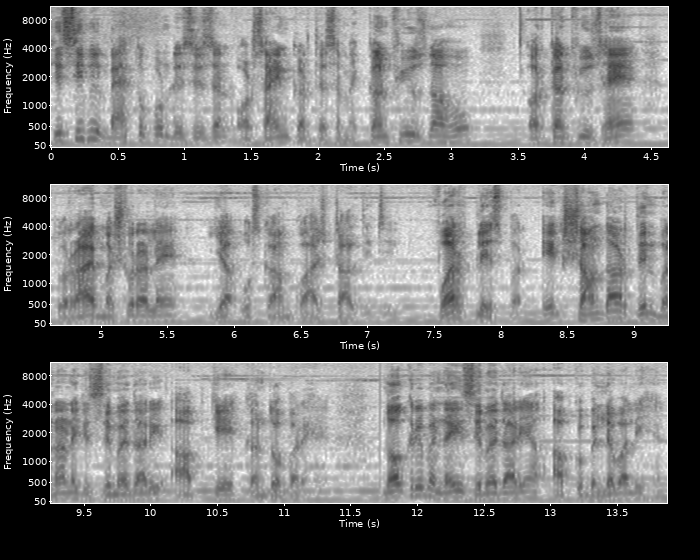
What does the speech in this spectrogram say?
किसी भी महत्वपूर्ण डिसीज़न और साइन करते समय कंफ्यूज ना हो, और कंफ्यूज हैं तो राय मशवरा लें या उस काम को आज टाल दीजिए। वर्क प्लेस पर एक शानदार दिन बनाने की ज़िम्मेदारी आपके कंधों पर है। नौकरी में नई जिम्मेदारियाँ आपको मिलने वाली हैं।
